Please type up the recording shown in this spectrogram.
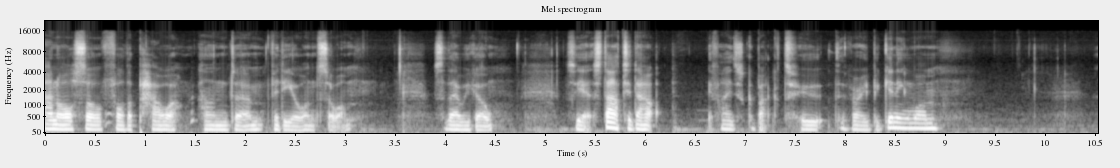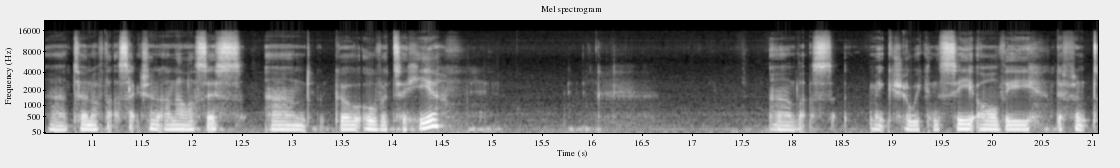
and also for the power and um, video and so on. So there we go. So yeah, it started out, if I just go back to the very beginning one, uh, turn off that section analysis and go over to here. And let's make sure we can see all the different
